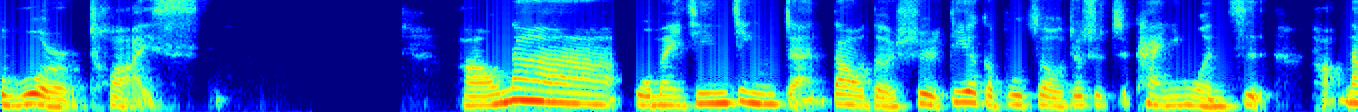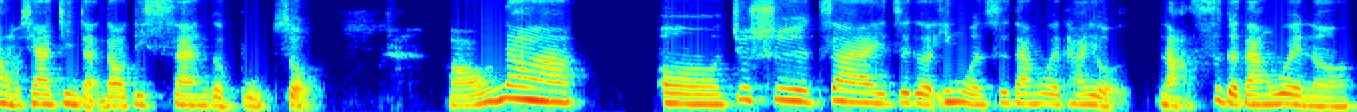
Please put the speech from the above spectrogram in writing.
award twice. 好，那我们已经进展到的是第二个步骤，就是只看英文字。 好，那我们现在进展到第三个步骤。好，那。呃，就是在这个英文四单位，它有哪四个单位呢？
